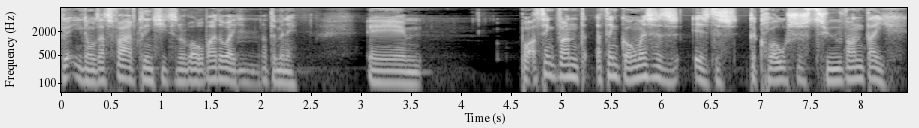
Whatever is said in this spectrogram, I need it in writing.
You know, that's five clean sheets in a row, by the way, at the minute. Um, but I think Van, I think Gomez is is the, the closest to Van Dijk,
